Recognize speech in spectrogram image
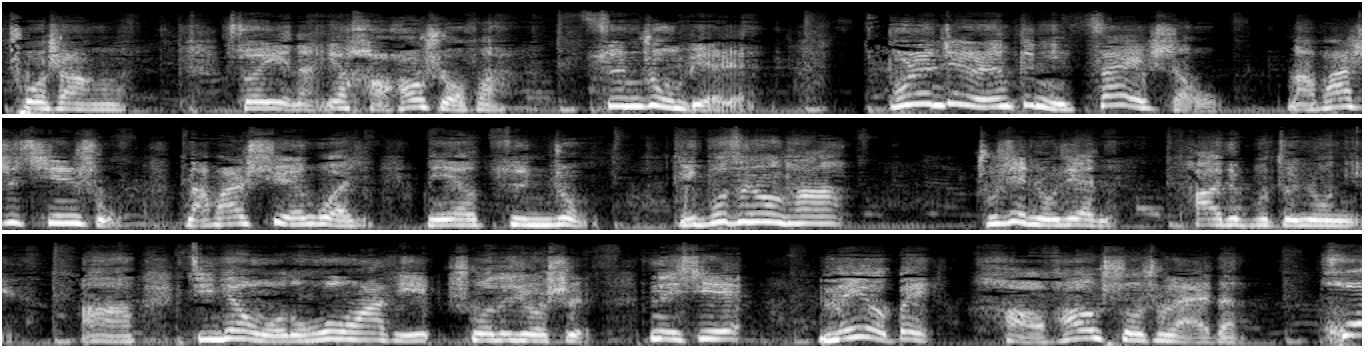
戳伤了。所以呢，要好好说话，尊重别人。不论这个人跟你再熟，哪怕是亲属，哪怕是血缘关系，你也要尊重。你不尊重他。逐渐逐渐的，他就不尊重你啊！今天我的互动话题说的就是那些没有被好好说出来的话。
